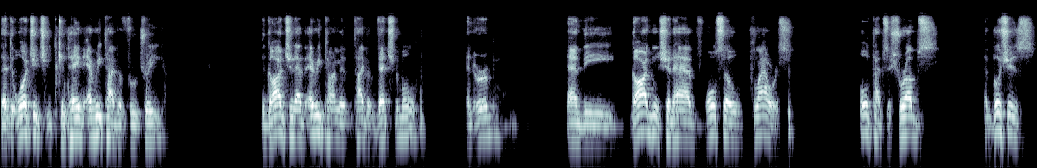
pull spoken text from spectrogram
that the orchard should contain every type of fruit tree. The garden should have every type of vegetable and herb. And the garden should have also flowers, all types of shrubs and bushes.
